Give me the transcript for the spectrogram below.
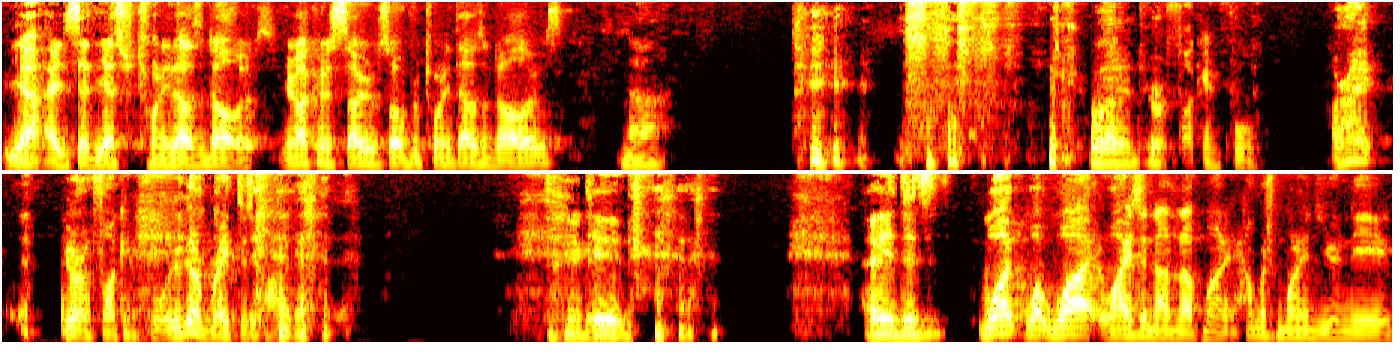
Yeah, I said yes for twenty thousand dollars. You're not going to sell yourself for twenty thousand dollars? No. You're a fucking fool. All right, you're a fucking fool. You're going to break this. podcast. dude. I mean, this, What? What? Why? Why is it not enough money? How much money do you need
